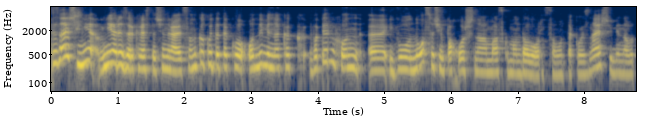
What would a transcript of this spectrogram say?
Ты знаешь, мне, мне Резер Крест очень нравится. Он какой-то такой, он именно как... Во-первых, он, э, его нос очень похож на маску Мандалорца. Вот такой, знаешь, именно вот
